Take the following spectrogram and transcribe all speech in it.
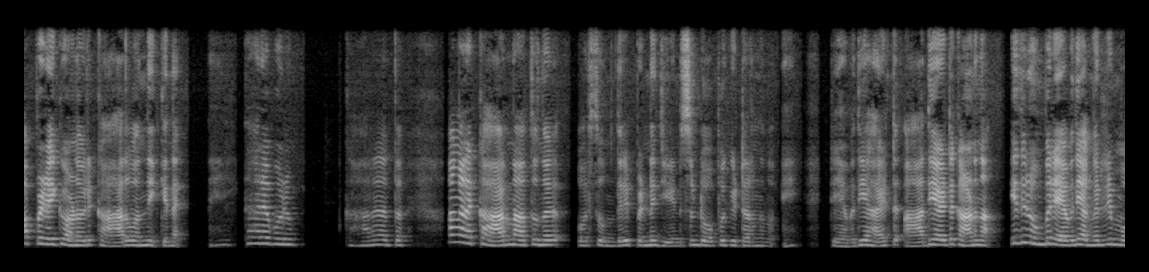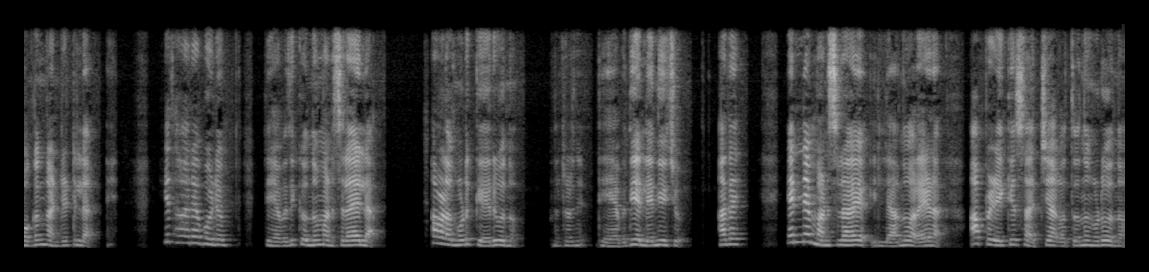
അപ്പോഴേക്കുമാണ് ഒരു കാറ് വന്ന് നിൽക്കുന്നത് ഇതാരാ പോലും? കാറിനകത്ത് അങ്ങനെ കാറിനകത്ത് നിന്ന് ഒരു സുന്ദരി പെണ്ണ് ജീൻസും ടോപ്പ് കിട്ടിറങ്ങുന്നു ഏ രേവതി ആയിട്ട് ആദ്യമായിട്ട് കാണുന്ന. ഇതിനു മുമ്പ് രേവതി അങ്ങനെ ഒരു മുഖം കണ്ടിട്ടില്ല. ഇതാരാ പോലും? രേവതിക്കൊന്നും മനസ്സിലായില്ല. അവൾ അങ്ങോട്ട് കയറി വന്നു. എന്നിട്ട് പറഞ്ഞു രേവതി അല്ലേന്ന് ചോദിച്ചു. അതെ എന്നെ മനസ്സിലായോ ഇല്ല എന്ന് പറയണ. അപ്പോഴേക്ക് സച്ചി അകത്തുനിന്ന് ഇങ്ങോട്ട് വന്നു.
